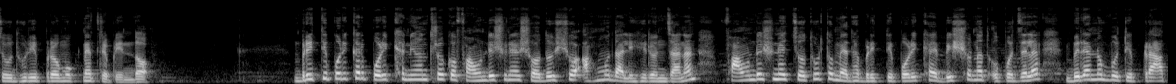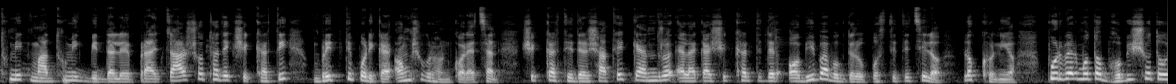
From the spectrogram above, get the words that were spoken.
চৌধুরী প্রমুখ নেতৃবৃন্দ। বৃত্তি পরীক্ষার পরীক্ষা নিয়ন্ত্রক ও ফাউন্ডেশনের সদস্য আহমদ আলী হিরণ জানান, ফাউন্ডেশনের চতুর্থ মেধাবৃত্তি পরীক্ষায় বিশ্বনাথ উপজেলার বিরানব্বইটি প্রাথমিক মাধ্যমিক বিদ্যালয়ে প্রায় চার শতাধিক শিক্ষার্থী বৃত্তি পরীক্ষায় অংশগ্রহণ করেছেন। শিক্ষার্থীদের সাথে কেন্দ্র এলাকার শিক্ষার্থীদের অভিভাবকদের উপস্থিতি ছিল লক্ষণীয়। পূর্বের মতো ভবিষ্যতেও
